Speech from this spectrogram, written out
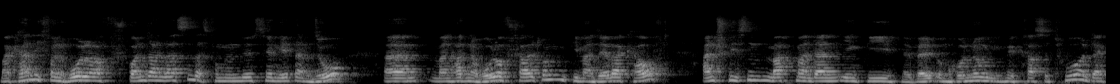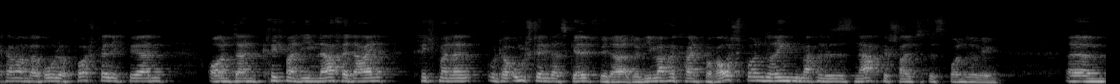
man kann sich von Rohloff sponsern lassen. Das funktioniert dann so. Ähm, man hat eine Rohloff-Schaltung, die man selber kauft. Anschließend macht man dann irgendwie eine Weltumrundung, eine krasse Tour und dann kann man bei Rohloff vorstellig werden und dann kriegt man die im Nachhinein, kriegt man dann unter Umständen das Geld wieder. Also die machen kein Voraussponsoring, die machen dieses nachgeschaltete Sponsoring. Ähm,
